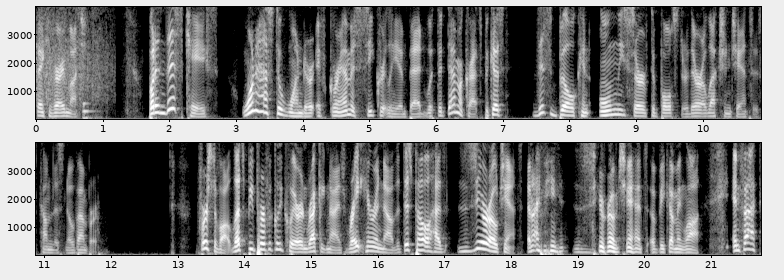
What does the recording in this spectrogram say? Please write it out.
Thank you very much. But in this case, one has to wonder if Graham is secretly in bed with the Democrats because this bill can only serve to bolster their election chances come this November. First of all, let's be perfectly clear and recognize right here and now that this bill has zero chance, and I mean zero chance of becoming law. In fact,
